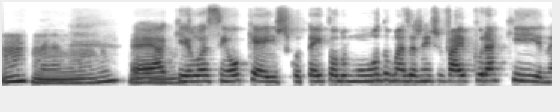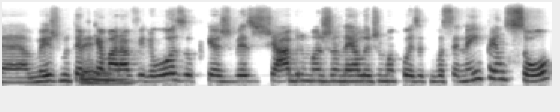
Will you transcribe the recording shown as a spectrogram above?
Uhum, né? É uhum. aquilo assim, ok, escutei todo mundo, mas a gente vai por aqui, né? Ao mesmo tempo Sim. que é maravilhoso, porque às vezes te abre uma janela de uma coisa que você nem pensou,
